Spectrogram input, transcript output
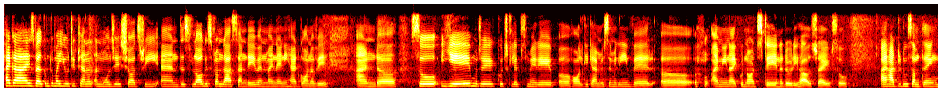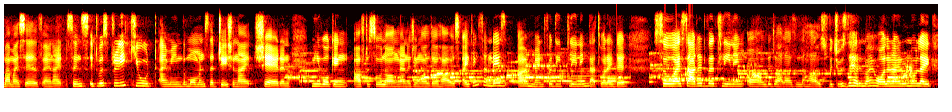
Hi guys, welcome to my YouTube channel Anmol J Chaudhary and this vlog is from last Sunday when my nanny had gone away so uh, ये मुझे कुछ clips मेरे hall uh, के कैमरे से मिली where I mean I could not stay in a dirty house right so I had to do something by myself, and I since it was pretty cute. I mean, the moments that Jayce and I shared, and me working after so long managing all the house. I think Sundays are meant for deep cleaning. That's what I did. So I started with cleaning all the jalas in the house, which was there in my hall, and I don't know, like.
